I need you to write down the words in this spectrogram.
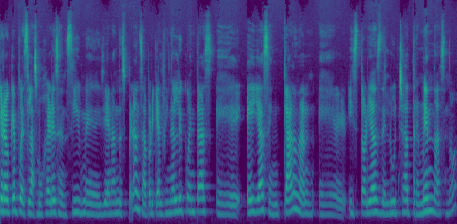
creo que pues las mujeres en sí me llenan de esperanza, porque al final de cuentas eh, ellas encarnan eh, historias de lucha tremendas, ¿no?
